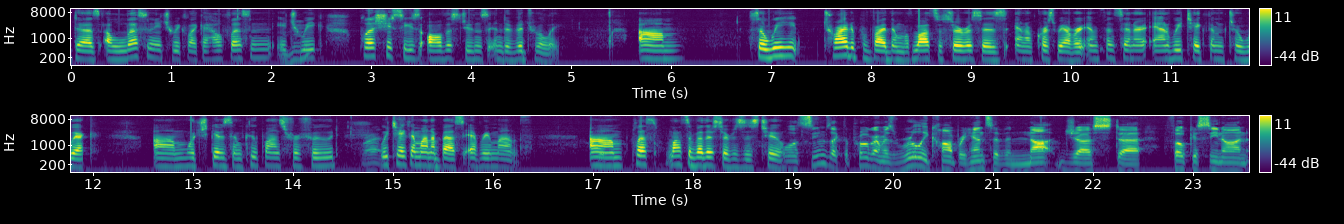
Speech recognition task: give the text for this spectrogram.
does a lesson each week, like a health lesson each mm -hmm. week, plus she sees all the students individually. Um, so we try to provide them with lots of services, and of course we have our infant center, and we take them to WIC, um, which gives them coupons for food. Right. We take them on a bus every month. Um, plus lots of other services too. Well, it seems like the program is really comprehensive and not just uh, focusing on,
